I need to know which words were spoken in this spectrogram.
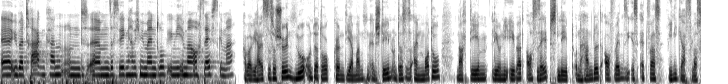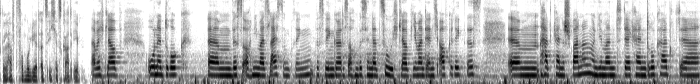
äh, übertragen kann und ähm, deswegen habe ich mir meinen Druck irgendwie immer auch selbst gemacht. Aber wie heißt es so schön, nur unter Druck können Diamanten entstehen und das ist ein Motto, nach dem Leonie Ebert auch selbst lebt und handelt, auch wenn sie es etwas weniger floskelhaft formuliert als ich jetzt gerade eben. Aber ich glaube, ohne Druck ähm, wirst du auch niemals Leistung bringen. Deswegen gehört es auch ein bisschen dazu. Ich glaube, jemand, der nicht aufgeregt ist, ähm, hat keine Spannung und jemand, der keinen Druck hat, der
